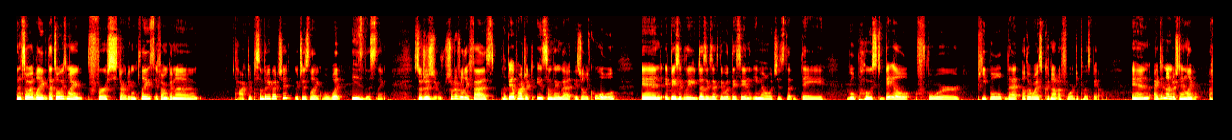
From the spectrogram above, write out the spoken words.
and so like that's always my first starting place if I'm gonna talk to somebody about shit, which is like, well, what is this thing? So just sort of really fast, the Bail Project is something that is really cool, and it basically does exactly what they say in the email, which is that they will post bail for people that otherwise could not afford to post bail. And I didn't understand like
